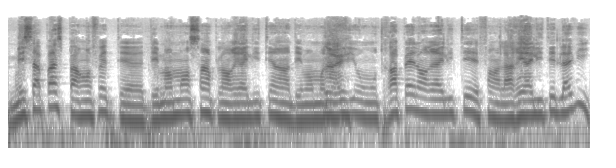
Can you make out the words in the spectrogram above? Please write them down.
mais ça passe par en fait des, des moments simples en réalité, hein, des moments de la vie où on te rappelle en réalité, enfin la réalité de la vie,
